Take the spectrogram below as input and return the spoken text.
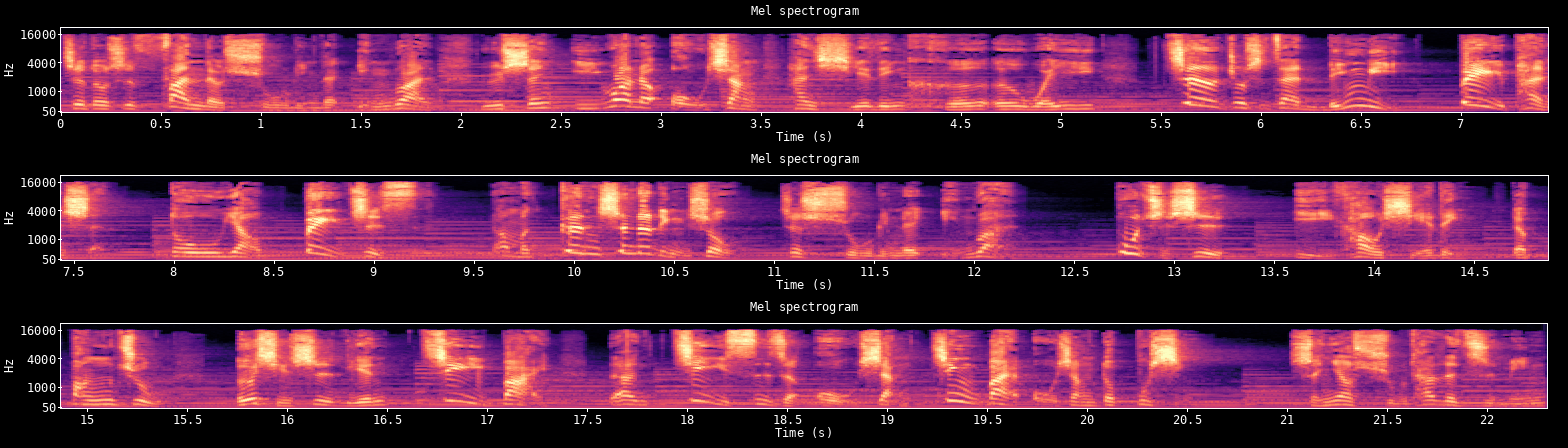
这都是犯了属灵的淫乱，与神以外的偶像和邪灵合而为一。这就是在灵里背叛神，都要被治死。让我们更深的领受这属灵的淫乱，不只是依靠邪灵的帮助，而且是连祭拜。让祭祀着偶像、敬拜偶像都不行。神要属他的子民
